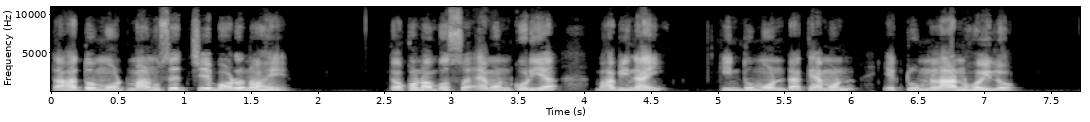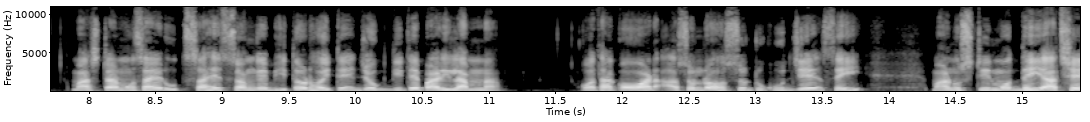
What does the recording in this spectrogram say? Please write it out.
তাহা তো মোট মানুষের চেয়ে বড় নহে। তখন অবশ্য এমন করিয়া ভাবি নাই কিন্তু মনটা কেমন একটু ম্লান হইল। মাস্টারমশাইয়ের উৎসাহের সঙ্গে ভিতর হইতে যোগ দিতে পারিলাম না। কথা কওয়ার আসল রহস্যটুকু যে সেই মানুষটির মধ্যেই আছে,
